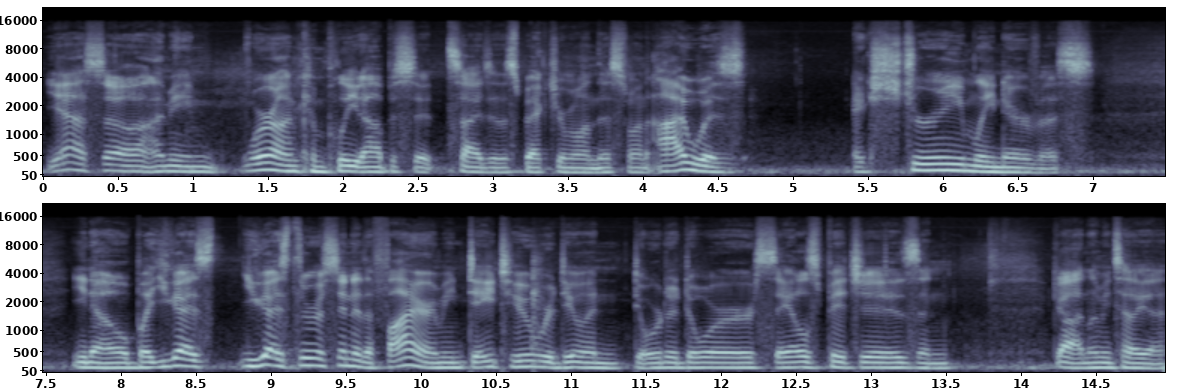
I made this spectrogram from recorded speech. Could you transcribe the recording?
Yeah, so I mean, we're on complete opposite sides of the spectrum on this one. I was extremely nervous, you know, but you guys you guys threw us into the fire. I mean, day 2 we're doing door-to-door sales pitches and god, let me tell you,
